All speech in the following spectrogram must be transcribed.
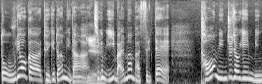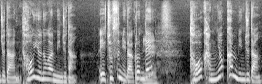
또 우려가 되기도 합니다. 예. 지금 이 말만 봤을 때 더 민주적인 민주당, 더 유능한 민주당. 예, 좋습니다. 그런데 예. 더 강력한 민주당.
